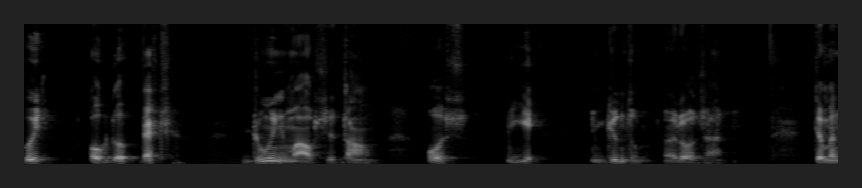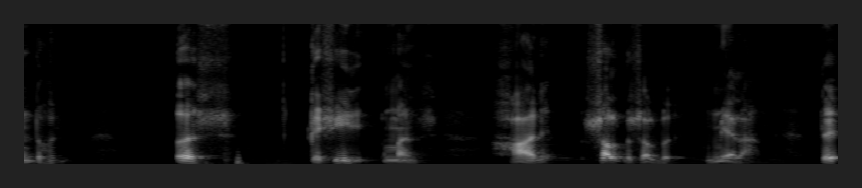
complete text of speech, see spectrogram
گُرۍ اکہٕ دۄہ پٮ۪ٹھ ڈوٗنۍ ماوسہِ تام اوس یہِ گِنٛدُن روزان۔ تِمَن دۄہَن ٲس کٔشیٖرِ منٛز ہارٕ سۄلبہٕ سۄلبہٕ میلان۔ تہٕ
